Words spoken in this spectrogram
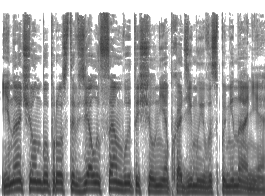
Иначе он бы просто взял и сам вытащил необходимые воспоминания.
